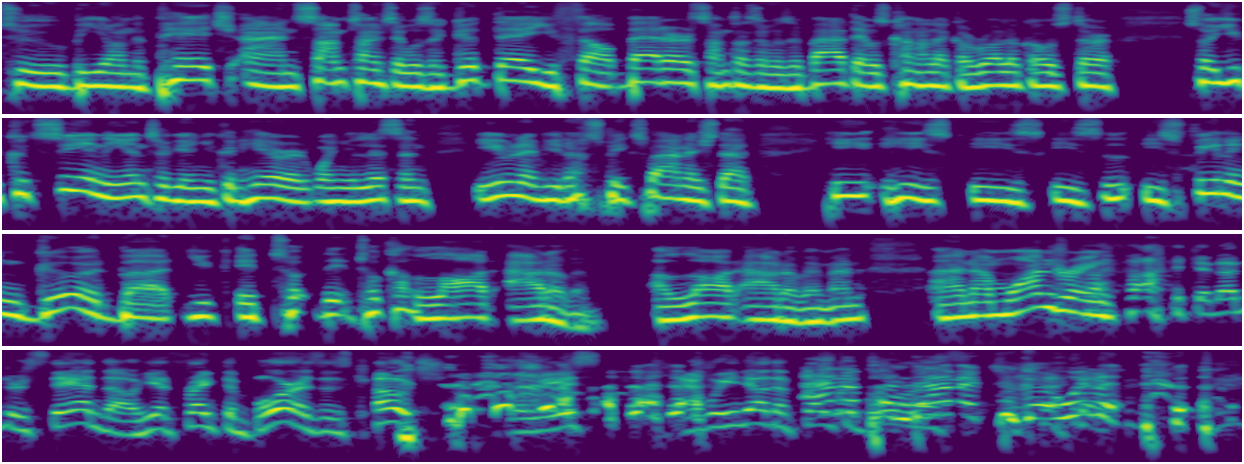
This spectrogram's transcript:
to be on the pitch. And sometimes it was a good day, you felt better. Sometimes it was a bad day. It was kind of like a roller coaster. So you could see in the interview, and you can hear it when you listen, even if you don't speak Spanish, that he he's he's he's he's feeling good, but you it took it took a lot out of him a lot out of him. And and I'm wondering. I can understand though. He had Frank De Boer as his coach, Luis, and we know that Frank and a pandemic is, to go with it.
